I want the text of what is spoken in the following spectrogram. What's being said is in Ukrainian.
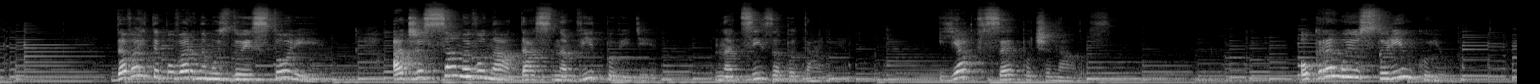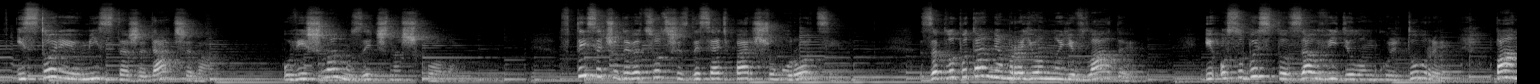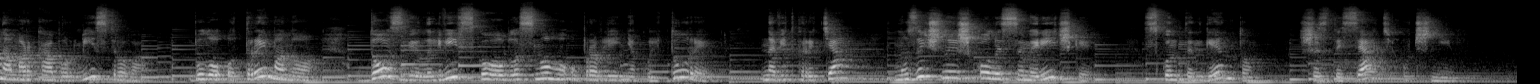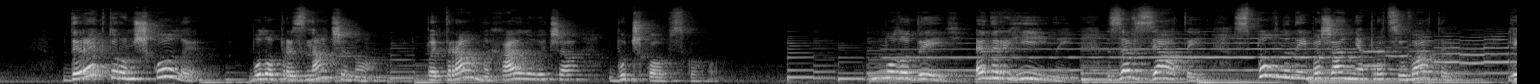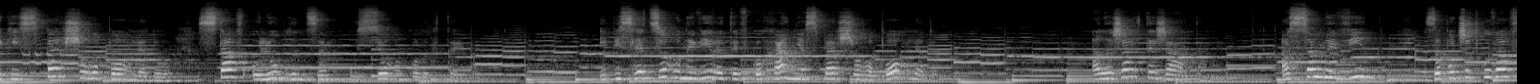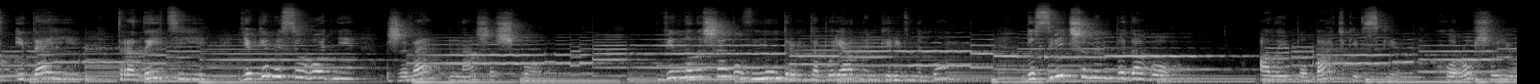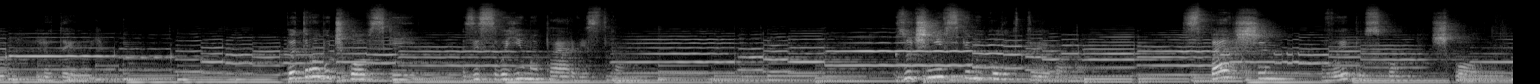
Давайте повернемось до історії, адже саме вона дасть нам відповіді на ці запитання. Як все починалось? Окремою сторінкою в історію міста Жидачева увійшла музична школа. В 1961 році за клопотанням районної влади і особисто за відділом культури пана Марка Бурмістрова було отримано дозвіл Львівського обласного управління культури на відкриття музичної школи Семирічки з контингентом 60 учнів. Директором школи було призначено Петра Михайловича Бучковського. Молодий, енергійний, завзятий, сповнений бажання працювати, який з першого погляду став улюбленцем усього колективу. І після цього не вірити в кохання з першого погляду. Але жарти жартами, а саме він започаткував ідеї, традиції, якими сьогодні живе наша школа. Він не лише був мудрим та порядним керівником, досвідченим педагогом, але й по-батьківськи хорошою людиною. Петро Бучковський зі своїми первістками, з учнівськими колективами, з першим випуском школи.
